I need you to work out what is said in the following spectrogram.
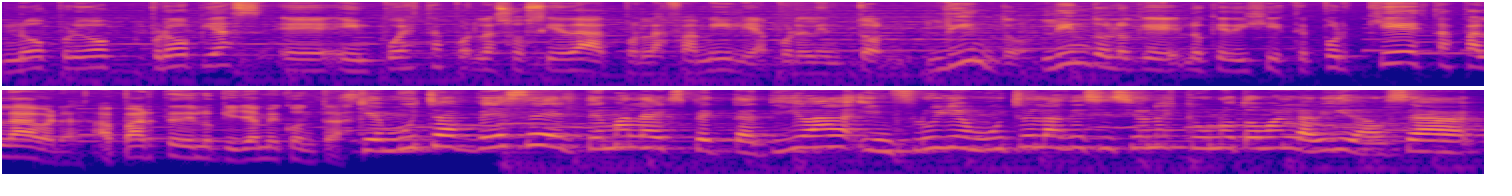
no propias eh, e impuestas por la sociedad, por la familia, por el entorno. Lindo, lindo lo que, lo que dijiste. ¿Por qué estas palabras, aparte de lo que ya me contaste? Que muchas veces el tema de la expectativa influye mucho en las decisiones que uno toma en la vida. O sea,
